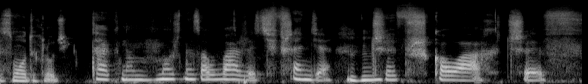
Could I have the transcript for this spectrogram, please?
z młodych ludzi. Tak, no, można zauważyć wszędzie, czy w szkołach, czy w,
